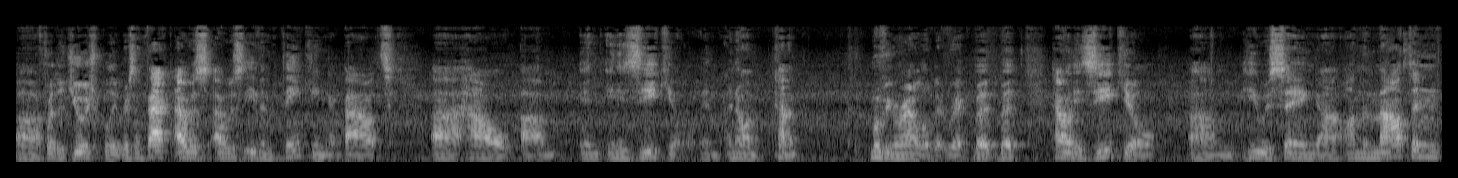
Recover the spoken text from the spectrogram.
uh, for the Jewish believers. In fact, I was I was even thinking about uh, how um, in in Ezekiel, and I know I'm kind of moving around a little bit, Rick, but but how in Ezekiel um, he was saying uh, on the mountain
